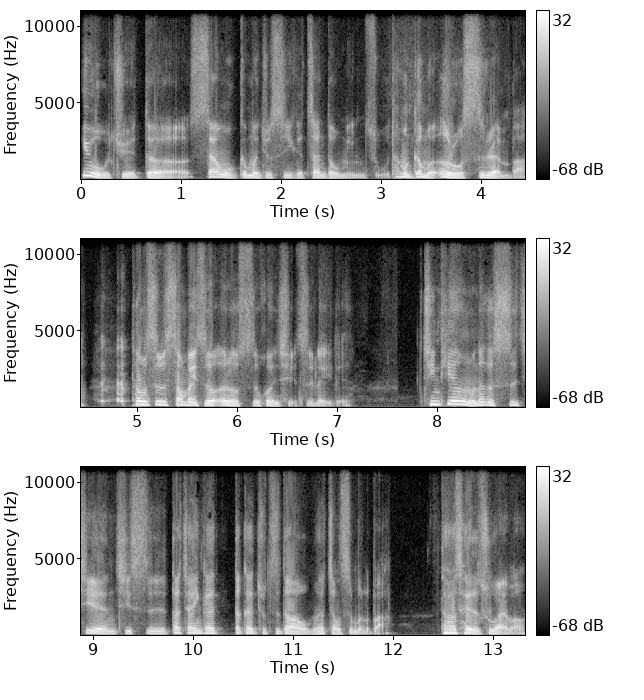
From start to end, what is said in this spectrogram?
因为我觉得三五根本就是一个战斗民族，他们根本俄罗斯人吧？他们是不是上辈子俄罗斯混血之类的？今天我们那个事件，其实大家应该大概就知道我们要讲什么了吧？大家猜得出来吗？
